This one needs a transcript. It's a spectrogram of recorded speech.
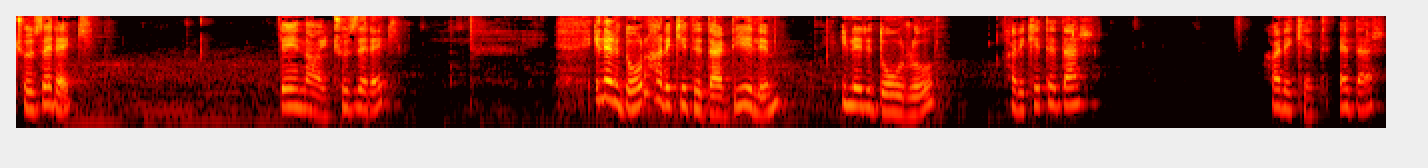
çözerek DNA'yı çözerek ileri doğru hareket eder diyelim. ileri doğru hareket eder. Hareket eder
